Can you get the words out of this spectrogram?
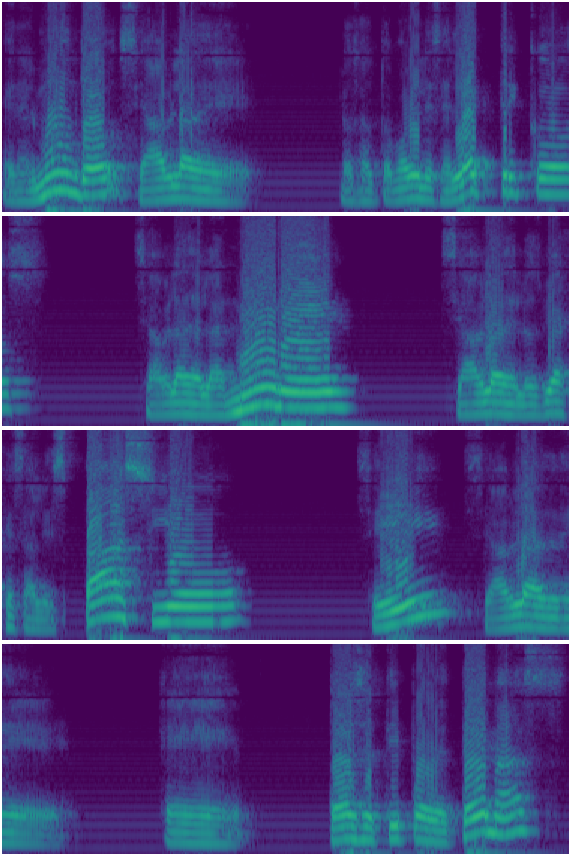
en el mundo se habla de los automóviles eléctricos, se habla de la nube, se habla de los viajes al espacio, ¿sí? Se habla de eh, todo ese tipo de temas.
